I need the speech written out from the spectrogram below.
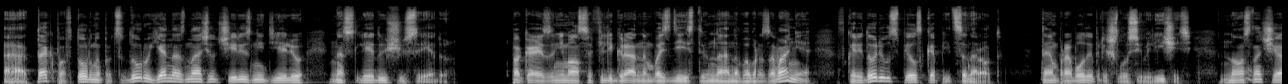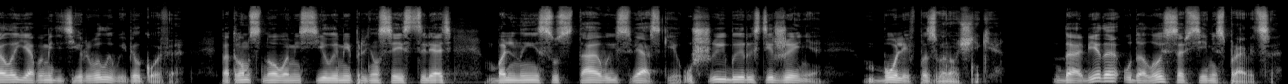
А так повторную процедуру я назначил через неделю на следующую среду. Пока я занимался филигранным воздействием на новообразование, в коридоре успел скопиться народ. Темп работы пришлось увеличить, но сначала я помедитировал и выпил кофе. Потом с новыми силами принялся исцелять больные суставы и связки, ушибы и растяжения, боли в позвоночнике. До обеда удалось со всеми справиться.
